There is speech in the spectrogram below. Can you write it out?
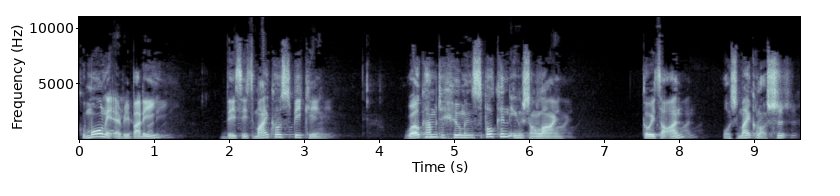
Good morning, everybody. This is Michael speaking. Welcome to Human Spoken English Online. 各位早安，我是 Michael 老师，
